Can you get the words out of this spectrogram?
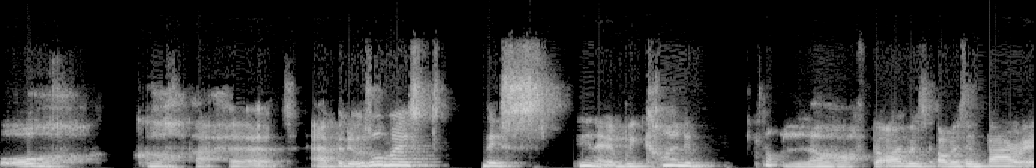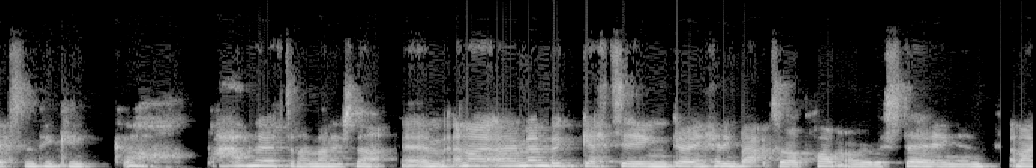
"Oh, God, that hurt." Uh, but it was almost this, you know, we kind of not laughed, but I was I was embarrassed and thinking, "God." How on earth did I manage that? Um, and I, I, remember getting, going, heading back to our apartment where we were staying. And, and I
